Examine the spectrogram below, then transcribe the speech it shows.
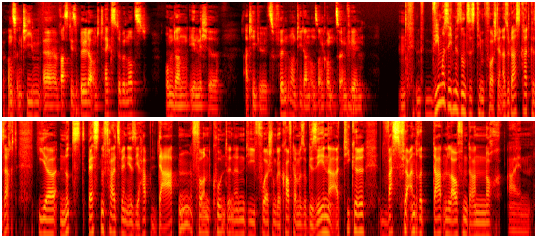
bei uns im Team, äh, was diese Bilder und Texte benutzt, um dann ähnliche Artikel zu finden und die dann unseren Kunden zu empfehlen. Hm. Wie muss ich mir so ein System vorstellen? Also du hast gerade gesagt, ihr nutzt bestenfalls, wenn ihr sie habt, Daten von Kundinnen, die vorher schon gekauft haben, also gesehene Artikel. Was für andere Daten laufen dann noch ein?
